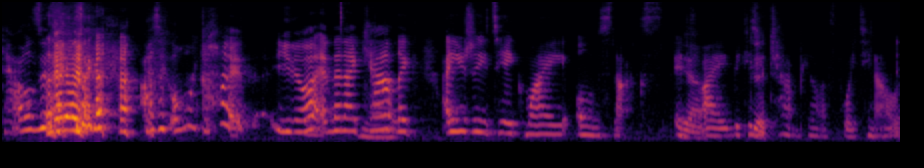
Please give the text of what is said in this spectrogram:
thousand, and I was like, I was like, oh my god, you know. And then I can't like, I usually take my own snacks if Yeah. I because Good. you can't be on a 14 hour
